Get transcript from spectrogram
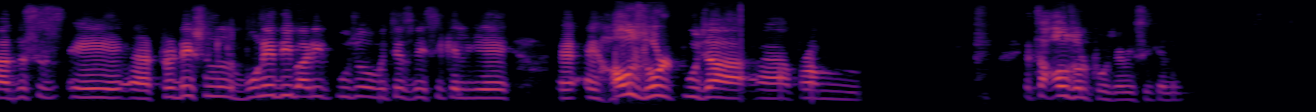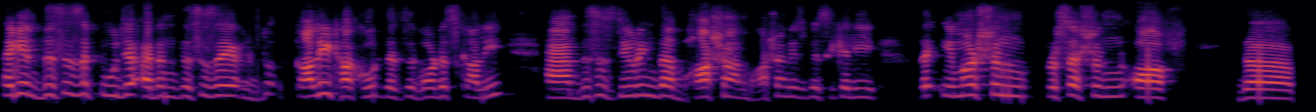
Uh, this is a, a, traditional Bonedi Badi Puja, which is basically a, a, a household puja uh, from, it's a household puja basically. Again, this is a puja, I mean, this is a Kali Thakur, that's the goddess Kali. And this is during the Bhashan. Bhashan is basically the immersion procession of the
